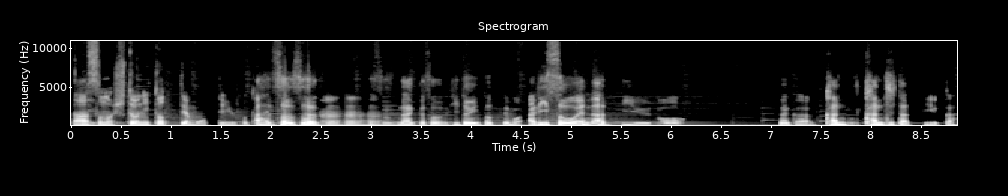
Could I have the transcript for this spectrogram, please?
た。あ、その人にとってもっていうこと、ね。あ、そうそうう。んうんうん。そうなんかそう、人にとってもありそうやなっていうのを、なんか感感じたっていうか、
